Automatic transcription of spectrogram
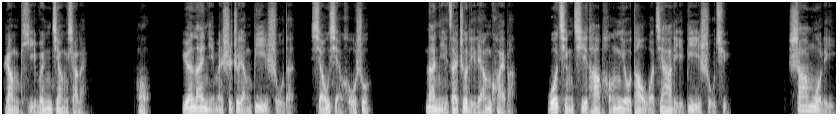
让体温降下来。哦，原来你们是这样避暑的。小显猴说：“那你在这里凉快吧，我请其他朋友到我家里避暑去。”沙漠里。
